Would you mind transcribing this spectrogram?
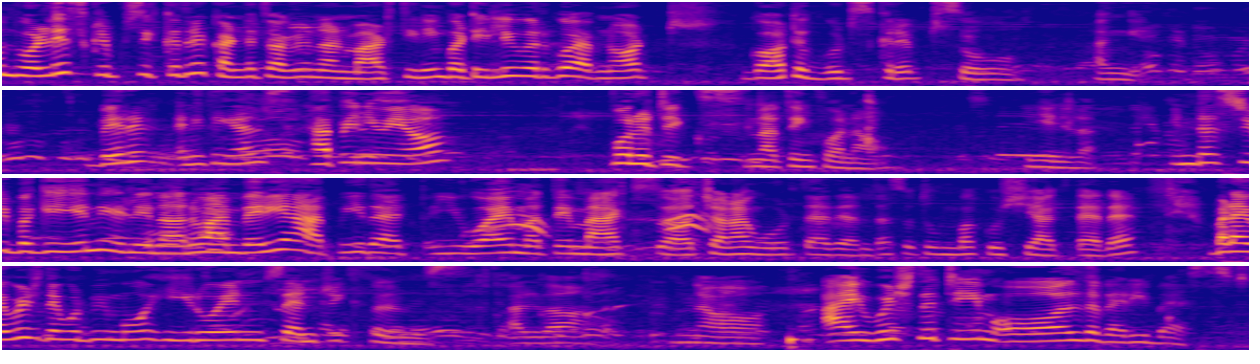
ಒಂದು ಒಳ್ಳೆ ಸ್ಕ್ರಿಪ್ಟ್ ಸಿಕ್ಕಿದ್ರೆ ಖಂಡಿತವಾಗ್ಲೂ ನಾನು ಮಾಡ್ತೀನಿ. ಬಟ್ ಇಲ್ಲಿವರೆಗೂ I have not got a good script so ಹಂಗೆ. ಬೇರೆ? Anything else happy new year politics nothing for ನಾವು ಏನಿಲ್ಲ. ಇಂಡಸ್ಟ್ರಿ ಬಗ್ಗೆ ಏನು ಹೇಳಿ ನಾನು? I am very happy that you I ಮತ್ತು ಮ್ಯಾಕ್ಸ್ ಚೆನ್ನಾಗಿ ಓಡ್ತಾ ಇದೆ ಅಂತ ಸೊ ತುಂಬ ಖುಷಿ ಆಗ್ತಾ ಇದೆ. But I wish they would be more heroine centric films ಅಲ್ವಾ I wish the team all the very best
